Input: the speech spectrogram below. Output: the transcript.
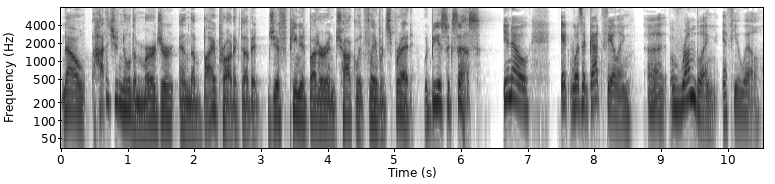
Now, how did you know the merger and the byproduct of it, Jif peanut butter and chocolate flavored spread, would be a success? You know, it was a gut feeling, a rumbling, if you will.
